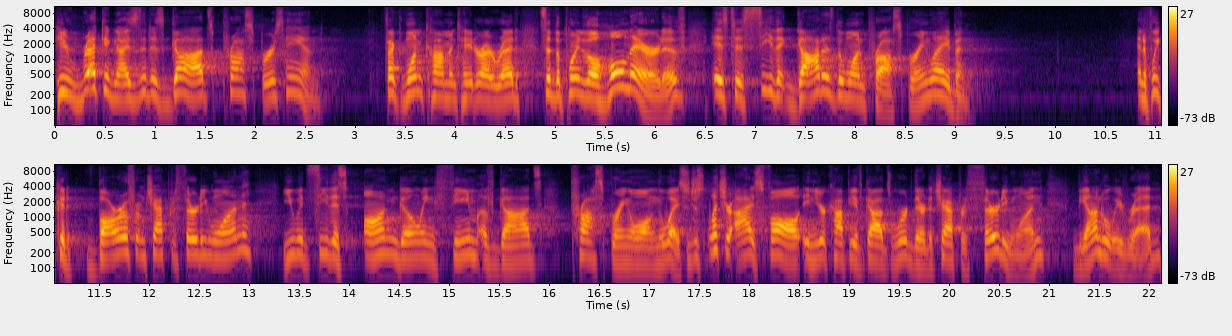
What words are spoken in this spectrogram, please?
He recognizes it as God's prosperous hand. In fact, one commentator I read said the point of the whole narrative is to see that God is the one prospering Laban. And if we could borrow from chapter 31, you would see this ongoing theme of God's prospering along the way. So just let your eyes fall in your copy of God's word there to chapter 31, beyond what we read.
